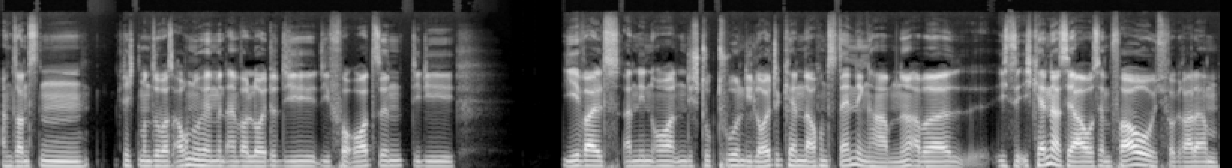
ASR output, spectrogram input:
ansonsten kriegt man sowas auch nur hin mit einfach Leute, die, die vor Ort sind, die die jeweils an den Orten die Strukturen, die Leute kennen, da auch ein Standing haben, ne? Aber ich, ich kenne das ja aus MV. Ich war gerade am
